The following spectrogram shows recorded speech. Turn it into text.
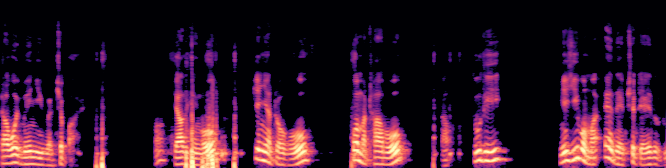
ဒါဝိဒ်မင်းကြီးပဲဖြစ်ပါတယ်နော်ဘုရားသခင်ကိုပညာတော်ကို ဖွက်မထားဖို့နော်သူသည်မြေကြီးပေါ်မှာဧည့်သည်ဖြစ်တယ်လို့သူ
